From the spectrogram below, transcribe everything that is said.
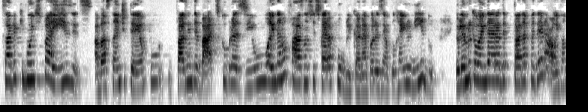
Sabe que muitos países, há bastante tempo, fazem debates que o Brasil ainda não faz na sua esfera pública, né? Por exemplo, o Reino Unido, eu lembro que eu ainda era deputada federal, então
